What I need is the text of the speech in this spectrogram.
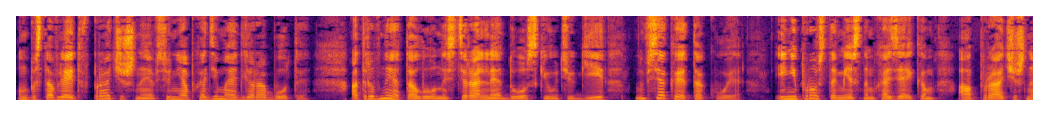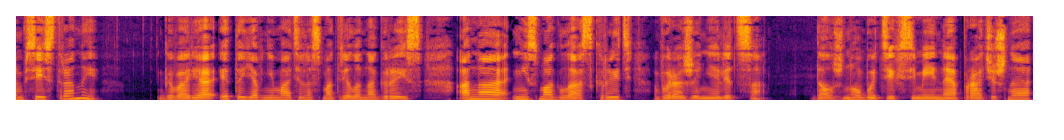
Он поставляет в прачечные все необходимое для работы. Отрывные талоны, стиральные доски, утюги, ну, всякое такое. И не просто местным хозяйкам, а прачечным всей страны». Говоря это, я внимательно смотрела на Грейс. Она не смогла скрыть выражение лица. Должно быть, их семейная прачечная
